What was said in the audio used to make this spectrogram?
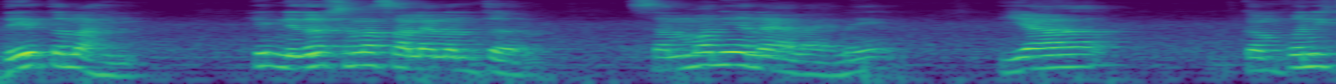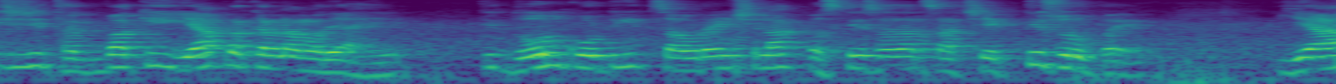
देत नाही हे निदर्शनास आल्यानंतर सन्माननीय न्यायालयाने या कंपनीची जी थकबाकी या प्रकरणामध्ये आहे ती दोन कोटी चौऱ्याऐंशी लाख पस्तीस हजार सातशे एकतीस रुपये या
